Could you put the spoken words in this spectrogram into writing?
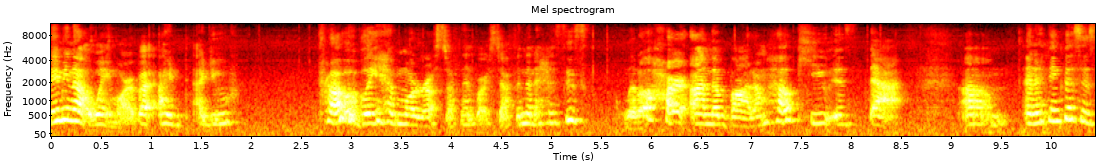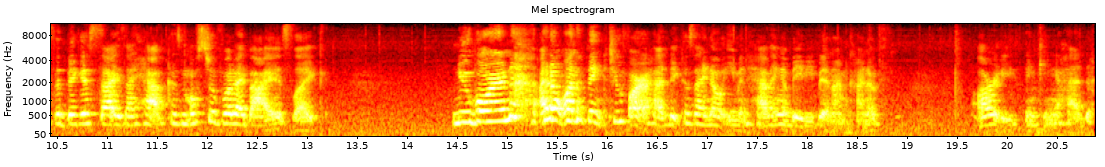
Maybe not way more, but I, I do probably have more girl stuff than boy stuff. And then it has this little heart on the bottom. How cute is that? Um, and I think this is the biggest size I have because most of what I buy is like newborn. I don't want to think too far ahead because I know even having a baby bin, I'm kind of already thinking ahead.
